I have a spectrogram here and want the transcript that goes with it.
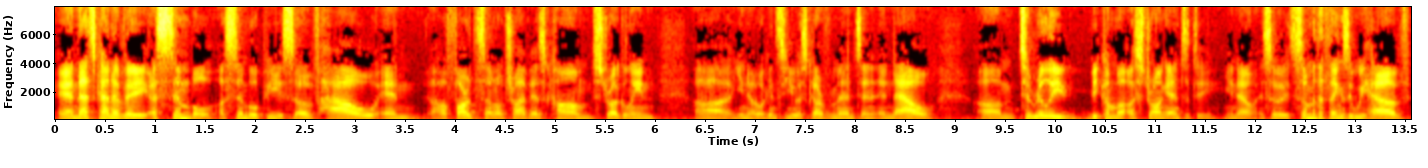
And that's kind of a, a, symbol, a symbol piece of how and how far the Seminole tribe has come, struggling, uh, you know, against the U.S. government, and, and now um, to really become a, a, strong entity. You know, so some of the things that we have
